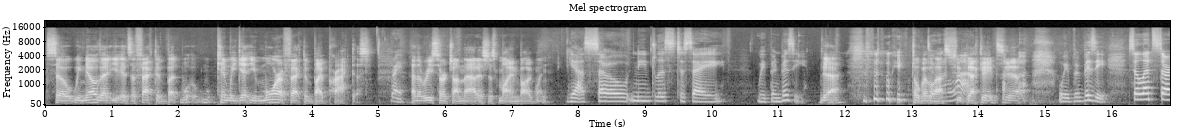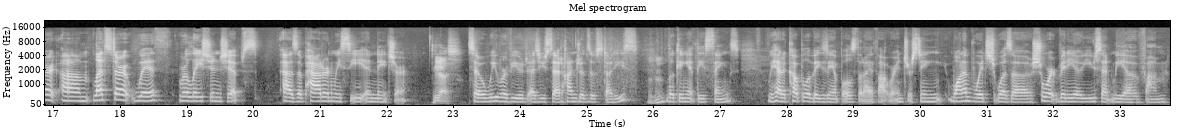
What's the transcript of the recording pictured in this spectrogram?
So we know that it's effective, but w- can we get you more effective by practice? Right. And the research on that is just mind boggling. Yes. So needless to say, we've been busy. Yeah. Over the last few decades. Yeah. We've been busy. So let's start. Um, let's start with relationships as a pattern we see in nature. Yes. So we reviewed, as you said, hundreds of studies looking at these things. We had a couple of examples that I thought were interesting. One of which was a short video you sent me of um,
